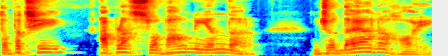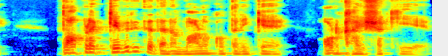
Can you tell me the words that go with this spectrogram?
તો પછી આપણા સ્વભાવની અંદર જો દયા ન હોય, તો આપણે કેવી રીતે તેના બાળકો તરીકે ઓળખાઈ શકીએ?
